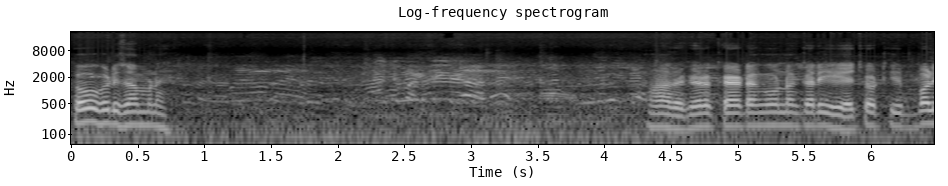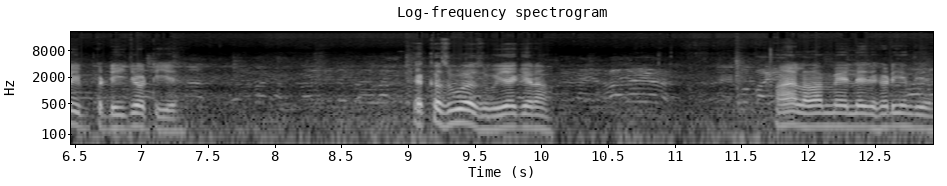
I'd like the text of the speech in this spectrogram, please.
ਕੋ ਖੜੀ ਸਾਹਮਣੇ। ਹਾਂ ਦੇਖੋ ਕੈਟੰਗ ਉਹਨਾਂ ਕਰੀ ਹੋਈ ਹੈ, ਝੋਟੀ ਬੜੀ ਵੱਡੀ ਝੋਟੀ ਹੈ। ਇੱਕ ਸੂਆ ਸੂਈ ਹੈ ਕਿਰਾਂ ਹਾਂ ਲੱਗਦਾ ਮੇਲੇ 'ਚ ਖੜੀ ਹੁੰਦੀ ਹੈ।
